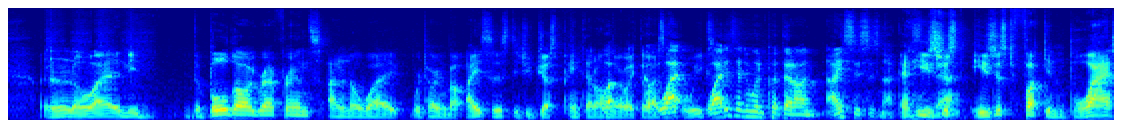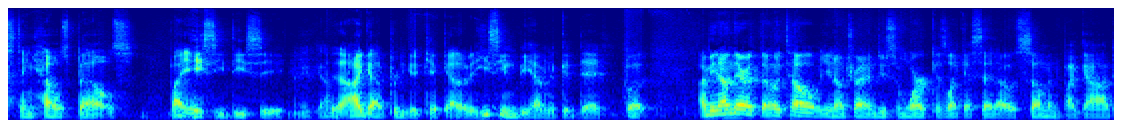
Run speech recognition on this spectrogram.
I don't know why I need the bulldog reference. I don't know why we're talking about ISIS. Did you just paint that on there like the last why, couple weeks? Why does anyone put that on? ISIS is not. Gonna and he's just he's just fucking blasting Hell's Bells by ACDC. Go. I got a pretty good kick out of it. He seemed to be having a good day. But, I mean, I'm there at the hotel, you know, trying to do some work because, like I said, I was summoned by God.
